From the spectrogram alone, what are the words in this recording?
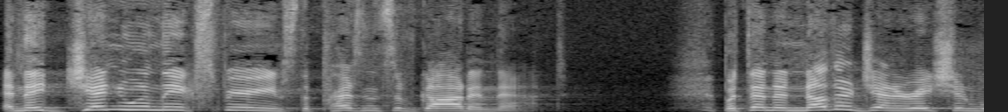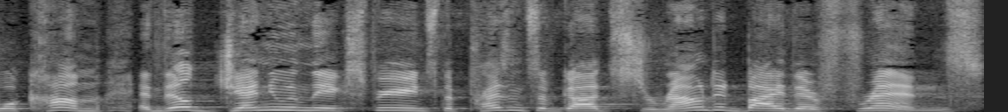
And they genuinely experience the presence of God in that. But then another generation will come and they'll genuinely experience the presence of God surrounded by their friends,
